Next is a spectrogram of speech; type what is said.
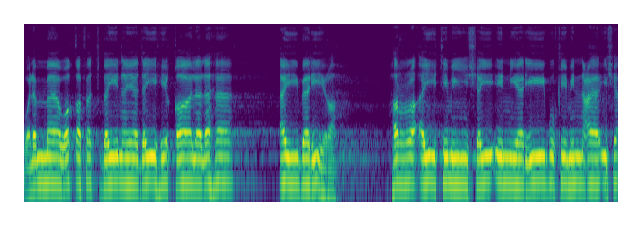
ولما وقفت بين يديه قال لها أي بريرة هل رأيت من شيء يريبك من عائشة؟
